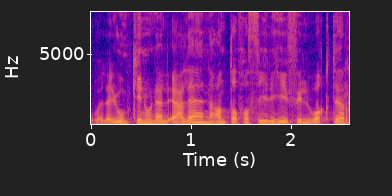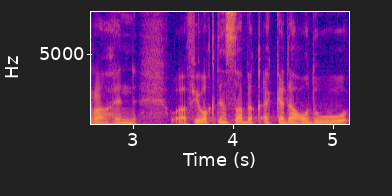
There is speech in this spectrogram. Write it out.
ولا يمكننا الإعلان عن تفاصيله في الوقت الراهن. وفي وقت سابق أكد عضو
